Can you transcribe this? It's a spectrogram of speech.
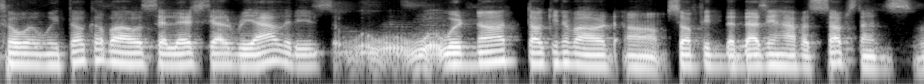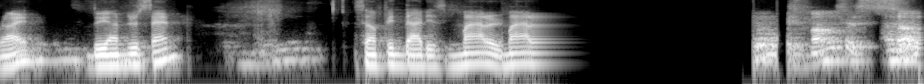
So when we talk about celestial realities, we're not talking about um, something that doesn't have a substance, right? Do you understand? Something that is matter. matter. Moses so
